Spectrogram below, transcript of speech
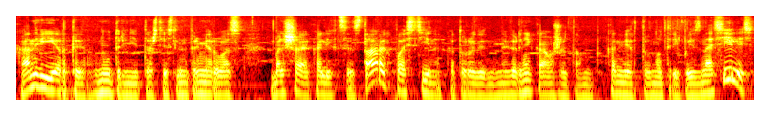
конверты внутренние, потому что если, например, у вас большая коллекция старых пластинок, которые наверняка уже там конверты внутри поизносились,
